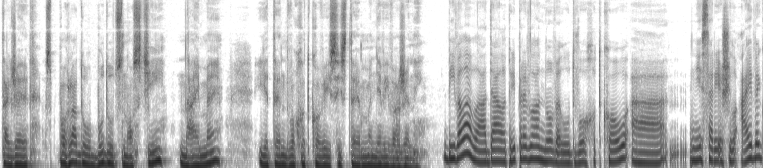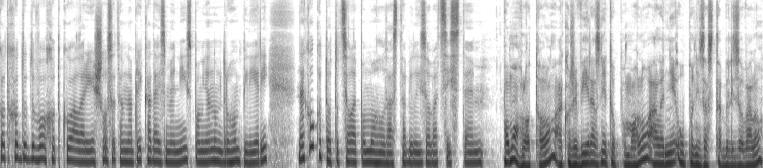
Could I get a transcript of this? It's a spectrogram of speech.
Takže z pohľadu budúcnosti najmä je ten dôchodkový systém nevyvážený. Bývalá vláda ale pripravila novelu dôchodkov a nie sa riešil aj vek odchodu do dôchodku, ale riešilo sa tam napríklad aj zmeny v spomínanom druhom pilieri. Nakoľko toto celé pomohlo zastabilizovať systém? Pomohlo to, akože výrazne to pomohlo, ale neúplne zastabilizovalo.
